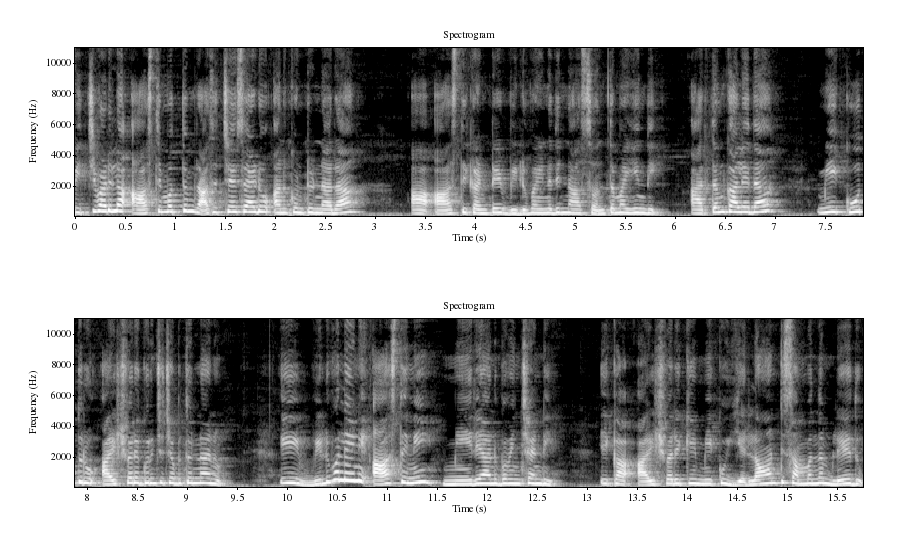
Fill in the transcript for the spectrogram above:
పిచ్చివాడిలా ఆస్తి మొత్తం రాసిచ్చేశాడు అనుకుంటున్నారా? ఆ ఆస్తి కంటే విలువైనది నా సొంతమయ్యింది. అర్థం కాలేదా? మీ కూతురు ఐశ్వర్య గురించి చెబుతున్నాను. ఈ విలువలేని ఆస్తిని మీరే అనుభవించండి. ఇక ఐశ్వర్యకి మీకు ఎలాంటి సంబంధం లేదు.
